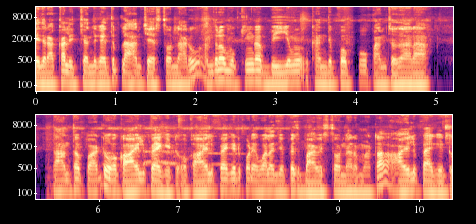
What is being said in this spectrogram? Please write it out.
ఐదు రకాలు ఇచ్చేందుకు అయితే ప్లాన్ చేస్తున్నారు. అందులో ముఖ్యంగా బియ్యం కందిపప్పు పంచదార. దాంతోపాటు ఒక ఆయిల్ ప్యాకెట్. ఒక ఆయిల్ ప్యాకెట్ కూడా ఇవ్వాలని చెప్పేసి భావిస్తున్నారన్నమాట. ఆయిల్ ప్యాకెట్.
